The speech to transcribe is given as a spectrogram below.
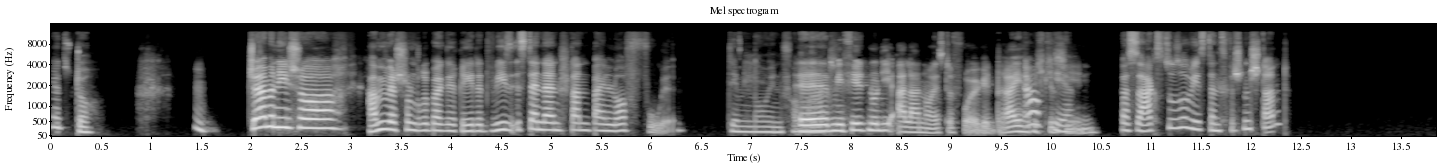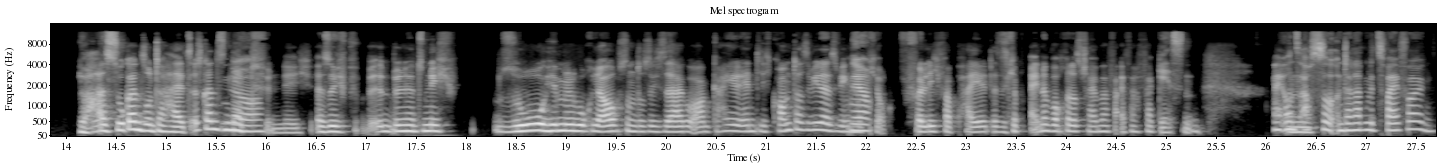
jetzt doch. Hm. Germany Show, haben wir schon drüber geredet. Wie ist denn dein Stand bei Lovefool, dem neuen Format? Äh, mir fehlt nur die allerneueste Folge. Drei Ah, habe ich okay. gesehen. Was sagst du so? Wie ist dein Zwischenstand? Ja, ist so ganz unterhaltsam. Ist ganz nett, Ja. finde ich. Also ich äh, bin jetzt nicht so himmelhoch jauchzend, dass ich sage, oh geil, endlich kommt das wieder. Deswegen Ja. habe ich auch völlig verpeilt. Also ich habe eine Woche das scheinbar einfach vergessen. Bei uns Und- auch so. Und dann hatten wir zwei Folgen.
